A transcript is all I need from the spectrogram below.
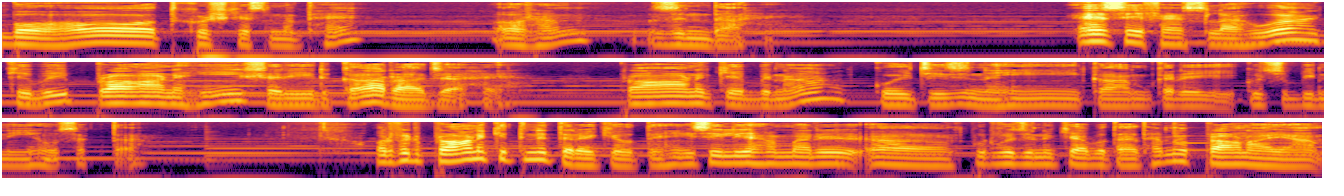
बहुत खुशकिस्मत हैं और हम ज़िंदा हैं। ऐसे फैसला हुआ कि भाई, प्राण ही शरीर का राजा है। प्राण के बिना कोई चीज़ नहीं, काम करेगी, कुछ भी नहीं हो सकता। और फिर प्राण कितने तरह के होते हैं? इसीलिए हमारे पूर्वजों ने क्या बताया था हमें? प्राणायाम,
